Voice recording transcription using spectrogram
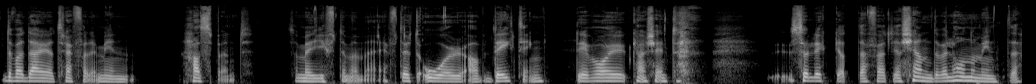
Det var där jag träffade min husband som jag gifte mig med efter ett år av dating. Det var ju kanske inte så lyckat därför att jag kände väl honom inte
